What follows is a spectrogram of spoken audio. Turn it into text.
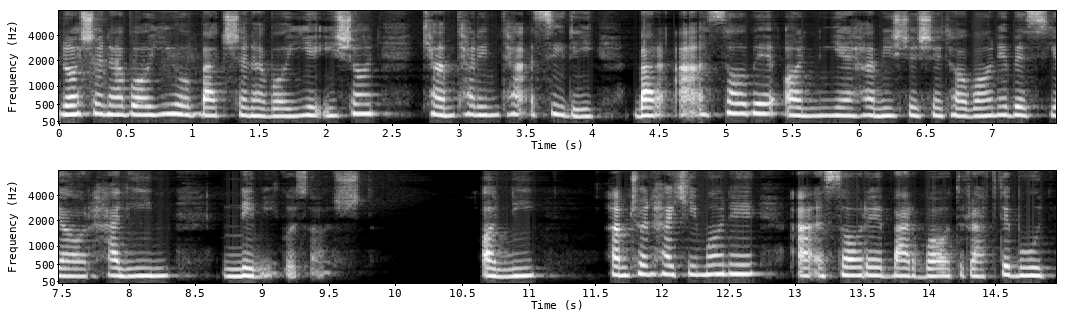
ناشنوایی و بدشنوایی ایشان کمترین تأثیری بر اعصاب آنی همیشه شتابان بسیار حلیم نمیگذاشت. آنی همچون حکیمان اعثار برباد رفته بود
